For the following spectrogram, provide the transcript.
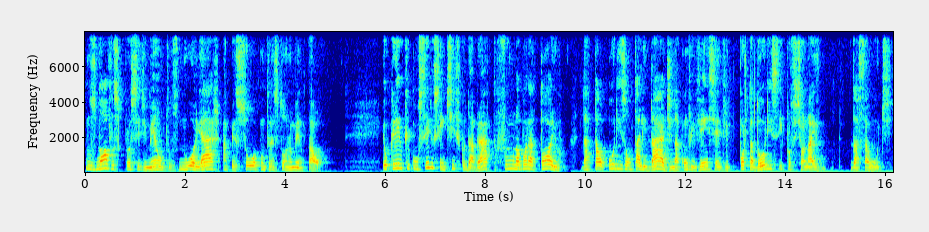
nos novos procedimentos, no olhar à pessoa com transtorno mental. Eu creio que o Conselho Científico da Brata foi um laboratório da tal horizontalidade na convivência entre portadores e profissionais da saúde.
